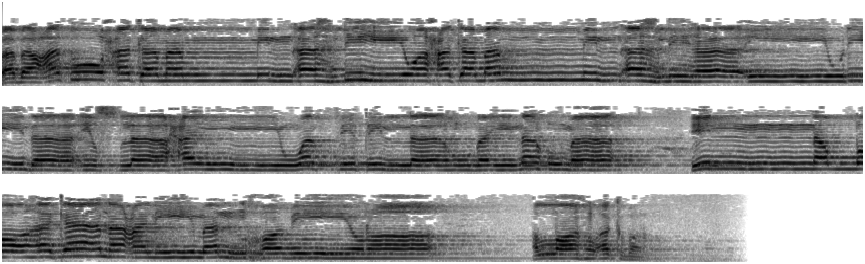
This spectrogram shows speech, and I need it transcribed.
فبعثوا حكما من أهله وحكما من أهلها إن يريدا إصلاحا يوفق الله بينهما إن الله كان عليما خبيرا. الله أكبر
